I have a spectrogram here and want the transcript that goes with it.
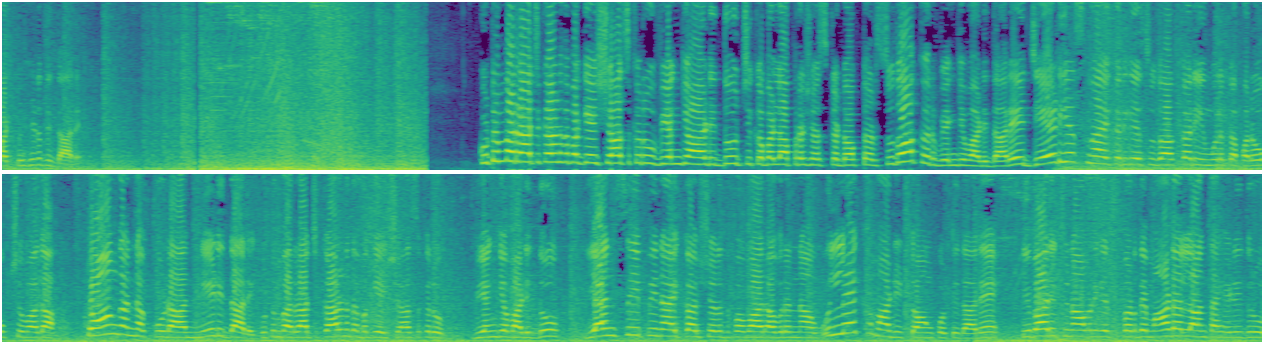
ಪಟ್ಟು ಹಿಡಿದಿದ್ದಾರೆ. ಕುಟುಂಬ ರಾಜಕಾರಣದ ಬಗ್ಗೆ ಶಾಸಕರು ವ್ಯಂಗ್ಯ ಆಡಿದ್ದು ಚಿಕ್ಕಬಳ್ಳಾಪುರ ಶಾಸಕ ಡಾಕ್ಟರ್ ಸುಧಾಕರ್ ವ್ಯಂಗ್ಯವಾಡಿದ್ದಾರೆ. ಜೆಡಿಎಸ್ ನಾಯಕರಿಗೆ ಸುಧಾಕರ್ ಈ ಮೂಲಕ ಪರೋಕ್ಷವಾದ ಟಾಂಗ್ ಅನ್ನು ಕೂಡ ನೀಡಿದ್ದಾರೆ. ಕುಟುಂಬ ರಾಜಕಾರಣದ ಬಗ್ಗೆ ಶಾಸಕರು ವ್ಯಂಗ್ಯವಾಡಿದ್ದು, ಎನ್ಸಿಪಿ ನಾಯಕ ಶರದ್ ಪವಾರ್ ಅವರನ್ನ ಉಲ್ಲೇಖ ಮಾಡಿ ಟಾಂಗ್ ಕೊಟ್ಟಿದ್ದಾರೆ. ಈ ಬಾರಿ ಚುನಾವಣೆಗೆ ಸ್ಪರ್ಧೆ ಮಾಡಲ್ಲ ಅಂತ ಹೇಳಿದ್ರು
